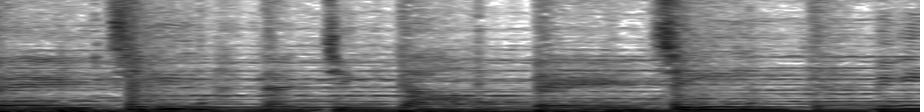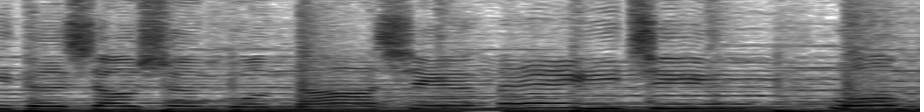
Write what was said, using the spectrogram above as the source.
北京，南京到北京，你的笑胜过那些美景。我们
